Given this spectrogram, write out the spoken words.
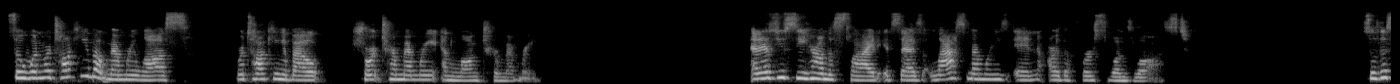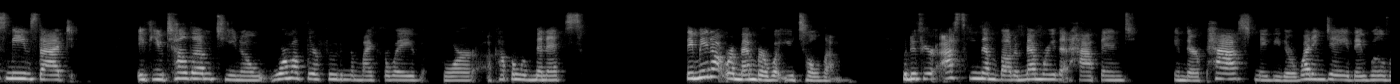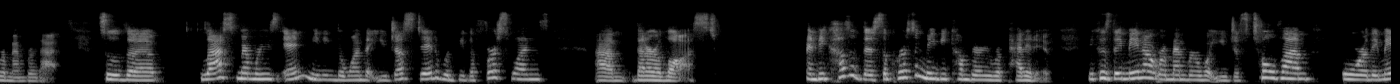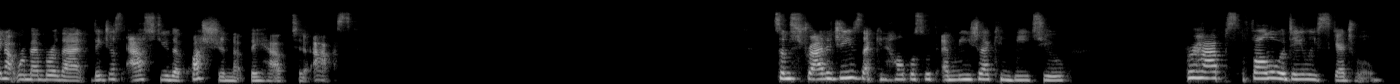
So when we're talking about memory loss, we're talking about short-term memory and long-term memory. And as you see here on the slide, it says last memories in are the first ones lost. So this means that if you tell them to, you know, warm up their food in the microwave for a couple of minutes, they may not remember what you told them. But if you're asking them about a memory that happened in their past, maybe their wedding day, they will remember that. So the last memories in, meaning the one that you just did, would be the first ones um, that are lost. And because of this, the person may become very repetitive because they may not remember what you just told them, or they may not remember that they just asked you the question that they have to ask. Some strategies that can help us with amnesia can be to perhaps follow a daily schedule.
